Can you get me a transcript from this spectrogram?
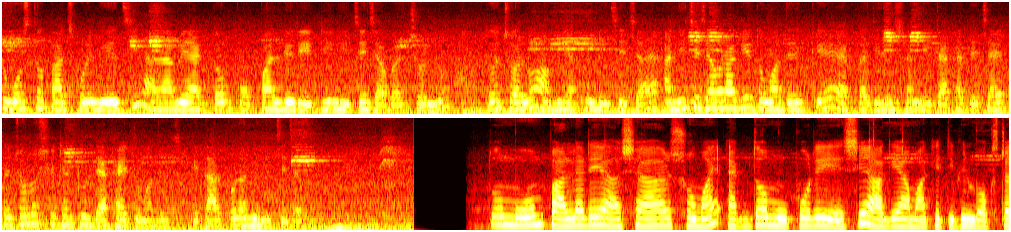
সমস্ত কাজ করে নিয়েছি, আর আমি একদম প্রপারলি রেডি নিচে যাওয়ার জন্য। তো চলো আমি এখন নিচে যাই। আর নিচে যাওয়ার আগে তোমাদেরকে একটা জিনিস আমি দেখাতে চাই। তো চলো সেটা একটু দেখাই তোমাদেরকে, তারপর আমি নিচে যাব। তো মোম পার্লারে আসার সময় একদম উপরে এসে আগে আমাকে টিফিন বক্সটা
